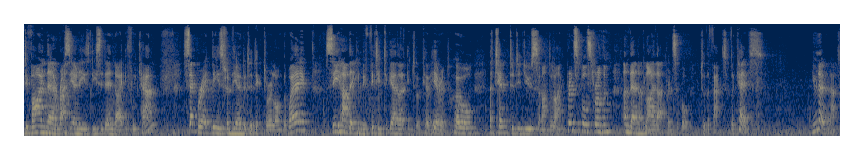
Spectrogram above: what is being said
divine their rationes decidendi if we can, separate these from the obiter dicta along the way, see how they can be fitted together into a coherent whole, attempt to deduce some underlying principles from them, and then apply that principle to the facts of the case. You know that.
